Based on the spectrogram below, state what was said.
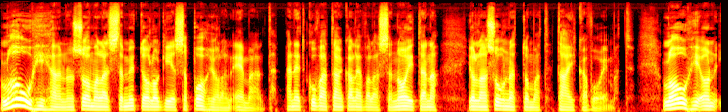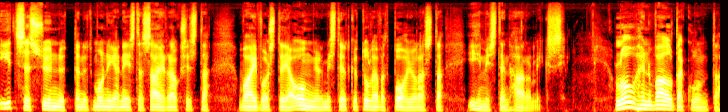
Louhihan on suomalaisessa mytologiassa Pohjolan emäntä. Hänet kuvataan Kalevalassa noitana, jolla on suunnattomat taikavoimat. Louhi on itse synnyttänyt monia niistä sairauksista, vaivoista ja ongelmista, jotka tulevat Pohjolasta ihmisten harmiksi. Louhen valtakunta,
